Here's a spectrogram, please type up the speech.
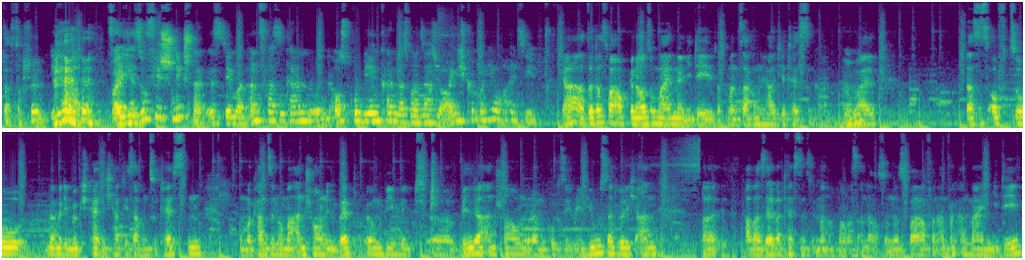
Das ist doch schön. Ja, weil hier so viel Schnickschnack ist, den man anfassen kann und ausprobieren kann, dass man sagt, ja, eigentlich könnte man hier auch einziehen. Ja, also das war auch genauso meine Idee, dass man Sachen halt hier testen kann. Mhm. Weil das ist oft so, wenn man die Möglichkeit nicht hat, die Sachen zu testen und man kann sie nur mal anschauen im Web irgendwie mit äh, Bilder anschauen oder man guckt sich Reviews natürlich an, aber selber testen ist immer noch mal was anderes. Und das war von Anfang an meine Idee.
